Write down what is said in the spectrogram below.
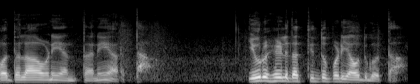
ಬದಲಾವಣೆ ಅಂತಲೇ ಅರ್ಥ. ಇವರು ಹೇಳಿದ ತಿದ್ದುಪಡಿ ಯಾವುದು ಗೊತ್ತಾ?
